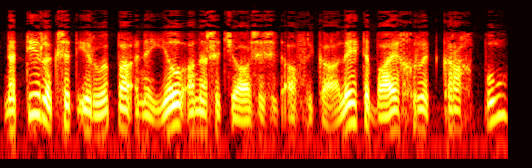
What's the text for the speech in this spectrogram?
natuurlik sit Europa in 'n heel ander situasie as Suid-Afrika. Hulle het 'n baie groot kragpool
